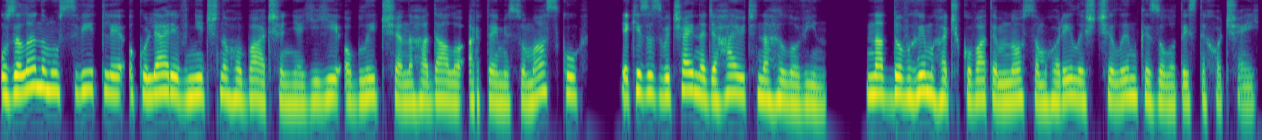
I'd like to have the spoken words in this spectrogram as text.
У зеленому світлі окулярів нічного бачення її обличчя нагадало Артемісу маску, які зазвичай надягають на Геловін. Над довгим гачкуватим носом горіли щілинки золотистих очей.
